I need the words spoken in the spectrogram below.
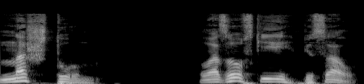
На штурм. Лазовский писал.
